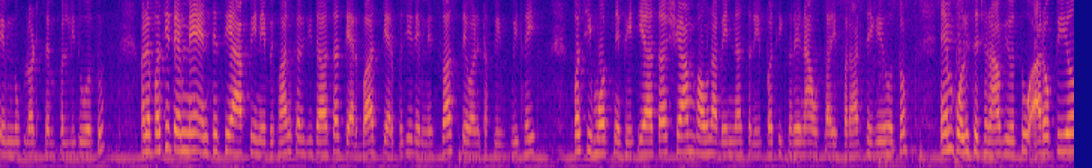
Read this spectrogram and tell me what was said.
તેમનું બ્લડ સેમ્પલ લીધું હતું અને પછી તેમને એન્થેસિયા આપીને બેભાન કરી દીધા હતા. ત્યારબાદ, ત્યાર પછી તેમને શ્વાસ લેવાની તકલીફ ઊભી થઈ. પછી મોતને ભેટ્યા હતા. શ્યામ ભાવનાબેનના શરીર પરથી ઘરે ના ઉતારી ફરાર થઈ ગયો હતો. એમ પોલીસે જણાવ્યું હતું, આરોપીઓ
